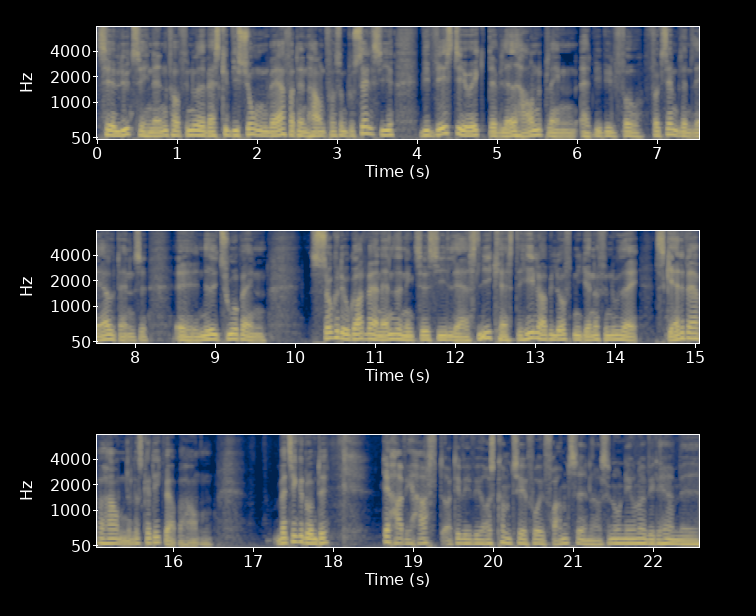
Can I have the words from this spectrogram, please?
til at lytte til hinanden for at finde ud af, hvad skal visionen være for den havn? For som du selv siger, vi vidste jo ikke, da vi lavede havneplanen, at vi ville få for eksempel en læreruddannelse øh, ned i turbanen. Så kunne det jo godt være en anledning til at sige, lad os lige kaste det hele op i luften igen og finde ud af, skal det være på havnen, eller skal det ikke være på havnen? Hvad tænker du om det? Det har vi haft, og det vil vi også komme til at få i fremtiden. Altså nu nævner vi det her med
